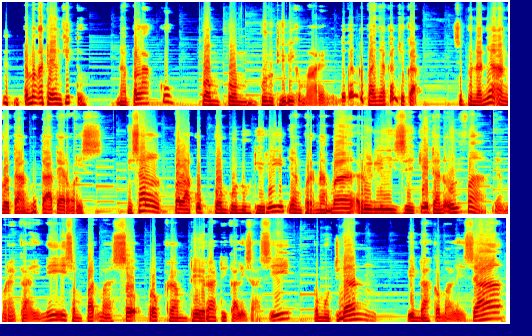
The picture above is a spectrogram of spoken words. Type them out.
Emang ada yang gitu. Nah, pelaku bom-bom bunuh diri kemarin itu kan kebanyakan juga sebenarnya anggota-anggota teroris Misal pelaku bom bunuh diri yang bernama Rili Zeke dan Ulfa yang mereka ini sempat masuk program deradikalisasi kemudian pindah ke Malaysia,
